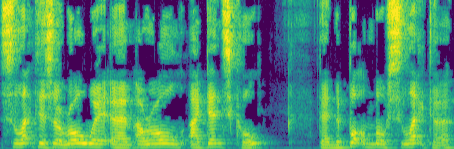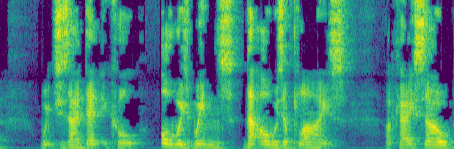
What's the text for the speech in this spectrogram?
selectors are all um, are all identical, then the bottommost selector, which is identical, always wins. That always applies. Okay, so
